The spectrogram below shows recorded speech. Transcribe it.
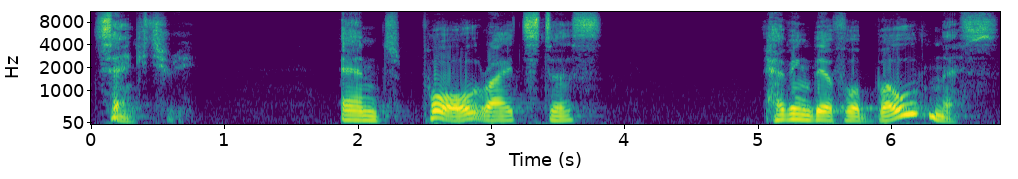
sanctuary. And Paul writes to us having therefore boldness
